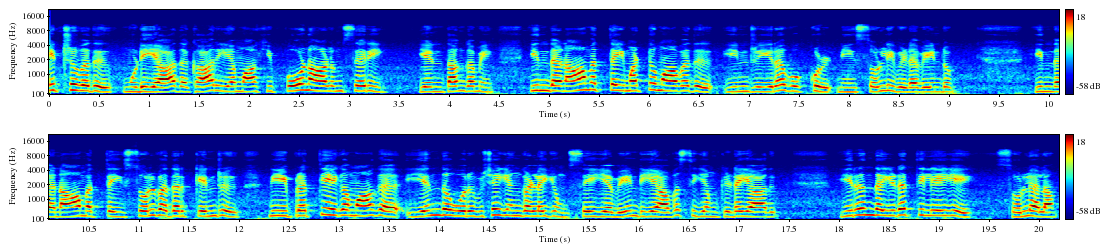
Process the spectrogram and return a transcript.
ஏற்றுவது முடியாத காரியமாகி போனாலும் சரி என் தங்கமே இந்த நாமத்தை மட்டுமாவது இன்று இரவுக்குள் நீ சொல்லிவிட வேண்டும். இந்த நாமத்தை சொல்வதற்கென்று நீ பிரத்யேகமாக எந்த ஒரு விஷயங்களையும் செய்ய வேண்டிய அவசியம் கிடையாது. இருந்த இடத்திலேயே சொல்லலாம்.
